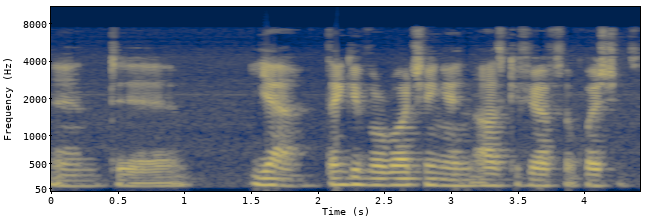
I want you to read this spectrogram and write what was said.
and uh, yeah thank you for watching and ask if you have some questions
